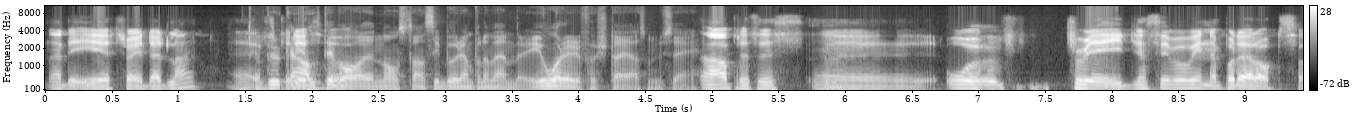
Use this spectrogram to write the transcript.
när det är trade deadline. Eh, Det efter brukar alltid så- vara någonstans i början på november. I år är det första, ja, som du säger. Ja, precis. Mm. Eh, och Free Agency var vi inne på där också.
